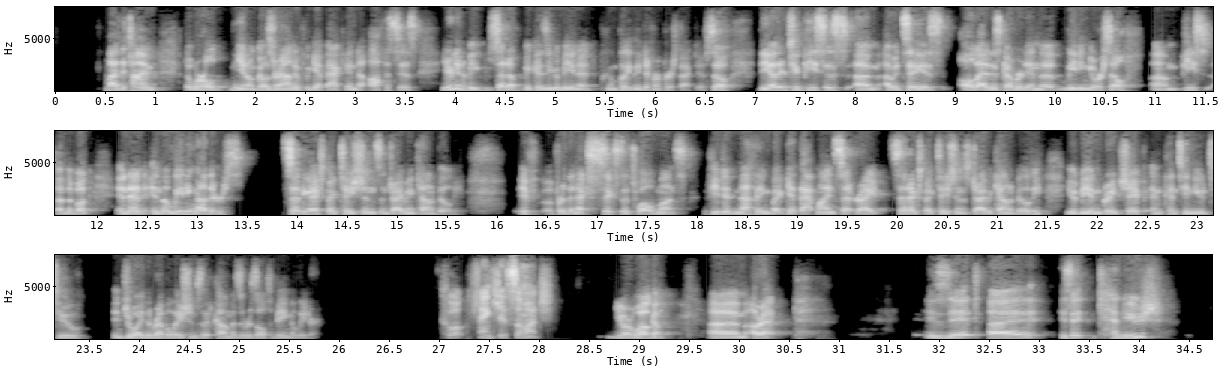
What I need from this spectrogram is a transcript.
by the time the world you know goes around if we get back into offices you're going to be set up because you're going to be in a completely different perspective so the other two pieces um, i would say is all that is covered in the leading yourself um, piece of the book and then in the leading others setting expectations and driving accountability if for the next six to 12 months if you did nothing but get that mindset right set expectations drive accountability you'd be in great shape and continue to enjoy the revelations that come as a result of being a leader cool thank you so much you're welcome um, all right. Is it uh, is it Tanuj?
